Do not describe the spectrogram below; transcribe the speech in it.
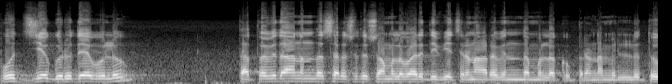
పూజ్య గురుదేవులు తత్వవిధానంద సరస్వతి స్వాముల వారి దివ్య చరణారవిందములకు ప్రణమిల్లుతూ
